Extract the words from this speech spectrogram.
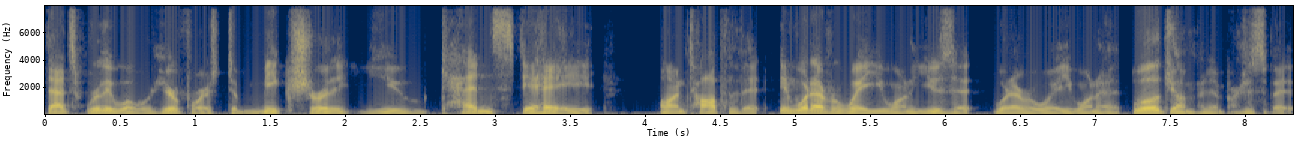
that's really what we're here for, is to make sure that you can stay on top of it in whatever way you want to use it, whatever way you want to Well, jump in and participate.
